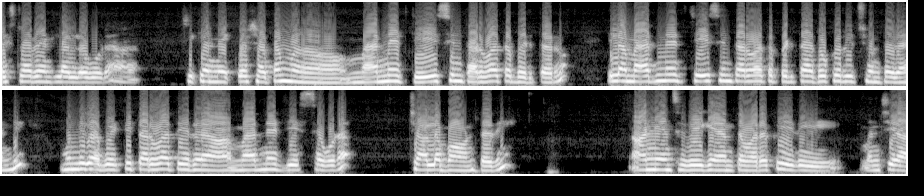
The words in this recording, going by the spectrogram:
రెస్టారెంట్లలో కూడా చికెన్ ఎక్కువ శాతం మ్యారినేట్ చేసిన తర్వాత పెడతారు. ఇలా మ్యారినేట్ చేసిన తర్వాత పెడితే అదొక రుచి ఉంటుందండి. ముందుగా పెట్టి తర్వాత ఇలా మ్యారినేట్ చేస్తే కూడా చాలా బాగుంటుంది. ఆనియన్స్ వేగేంత వరకు ఇది మంచిగా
